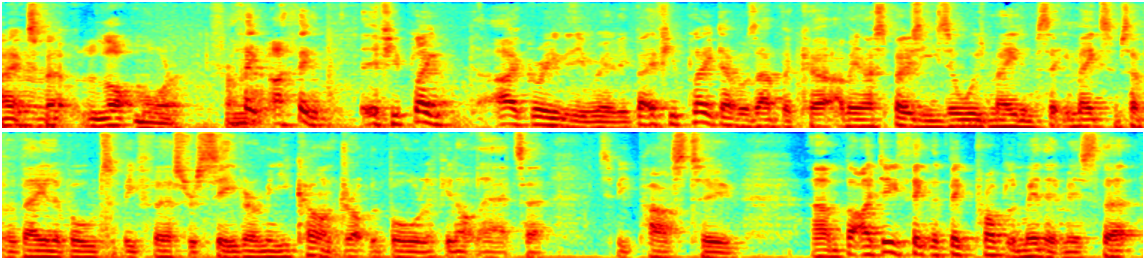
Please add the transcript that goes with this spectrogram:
I expect a lot more from I think that. I think if you play, I agree with you really. But if you play devil's advocate, I mean, I suppose he's always made himself. He makes himself available to be first receiver. I mean, you can't drop the ball if you're not there to to be passed to. Um, but I do think the big problem with him is that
